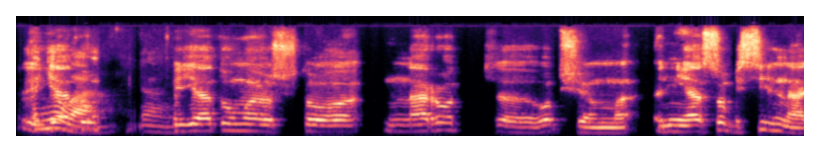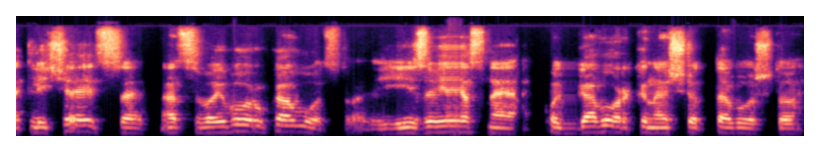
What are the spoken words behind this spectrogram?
Поняла, я, да. я думаю, что народ э, в общем, не особо сильно отличается от своего руководства. И известная поговорка насчет того, что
